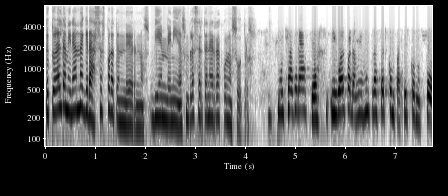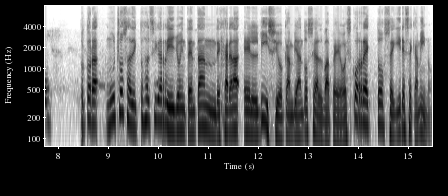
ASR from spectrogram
Doctora Altamiranda, gracias por atendernos. Bienvenida, es un placer tenerla con nosotros. Muchas gracias. Igual para mí es un placer compartir con ustedes. Doctora, muchos adictos al cigarrillo intentan dejar el, vicio cambiándose al vapeo. ¿Es correcto seguir ese camino?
